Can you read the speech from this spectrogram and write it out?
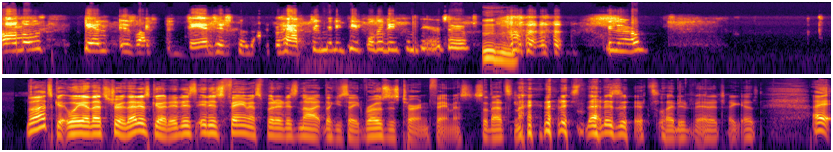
almost can, is like advantage because I don't have too many people to be compared to. Mm-hmm. You know, Well, that's good. Well, yeah, that's true. That is good. It is. It is famous, but it is not like you say Rose's turn famous. So that's not. That is. That is a slight advantage, I guess. I,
